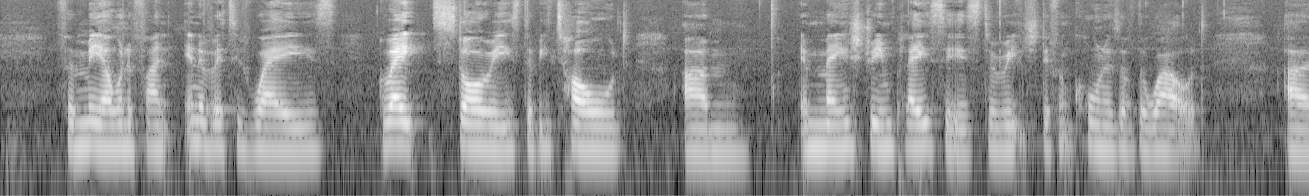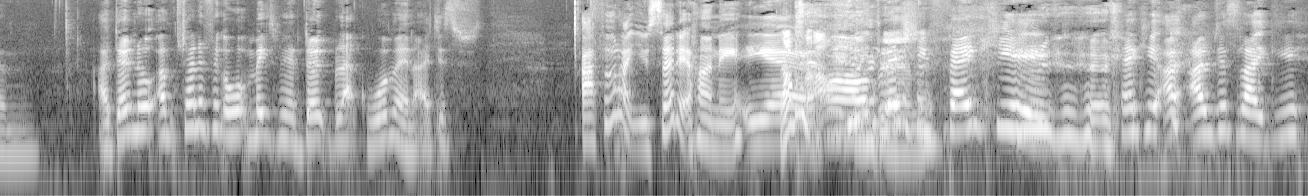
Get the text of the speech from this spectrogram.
for me, I want to find innovative ways, great stories to be told um, in mainstream places to reach different corners of the world. Um, I don't know. I'm trying to figure out what makes me a dope black woman. I just I feel like you said it, honey. Yeah. That's what I Oh, bless you. Thank you. Thank you. I, I'm just like, y-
